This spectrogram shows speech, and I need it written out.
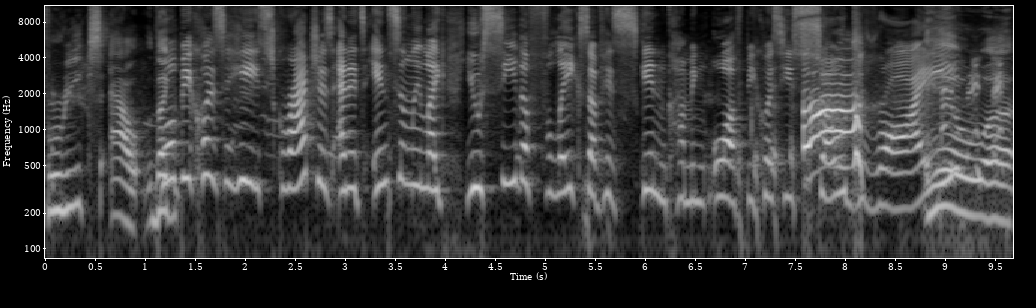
freaks out like well, because he scratches and it's instantly like you see the flakes of his skin coming off because he's so dry. ew,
